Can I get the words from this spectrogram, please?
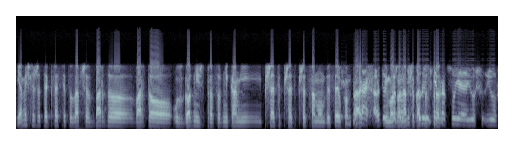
Ja myślę, że te kwestie to zawsze bardzo warto uzgodnić z pracownikami przed, przed, przed samą wysyłką, No tak? tak, ale to I jest można na przykład który już nie pracuje, już, już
